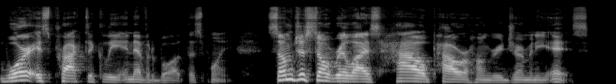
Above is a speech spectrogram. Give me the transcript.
war is practically inevitable at this point. Some just don't realize how power hungry Germany is.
